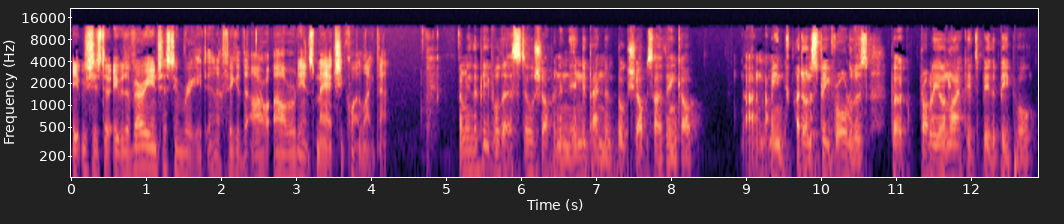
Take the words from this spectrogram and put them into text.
it was just a, it was a very interesting read and I figured that our, our audience may actually quite like that I mean, the people that are still shopping in independent bookshops, I think, are. I mean, I don't want to speak for all of us, but probably unlikely to be the people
